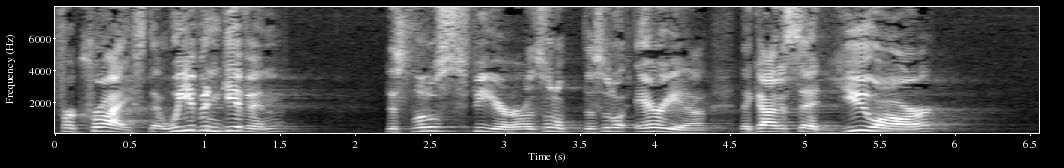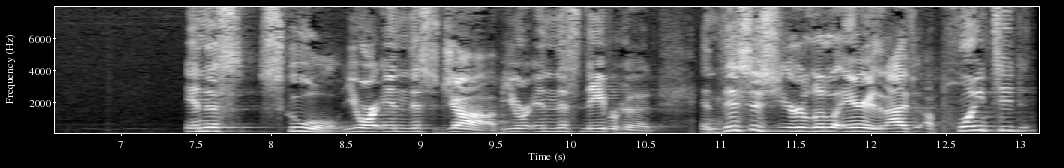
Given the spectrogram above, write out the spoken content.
for Christ, that we have been given this little sphere, or this little, this little area that God has said, you are in this school, you are in this job, you are in this neighborhood, and this is your little area that I've appointed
